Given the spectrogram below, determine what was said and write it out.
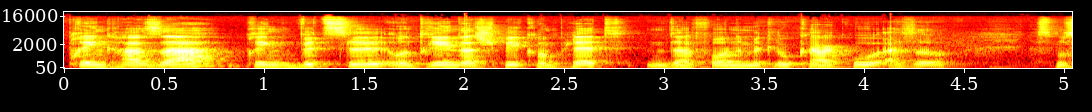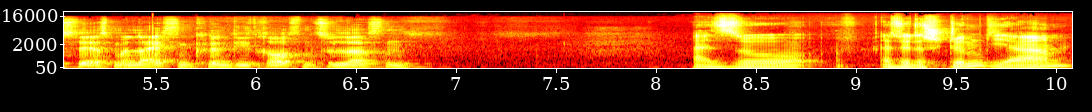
bringen Hazard, bringen Witzel und drehen das Spiel komplett da vorne mit Lukaku. Also das musst du erstmal leisten können, die draußen zu lassen. Also, also das stimmt ja.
